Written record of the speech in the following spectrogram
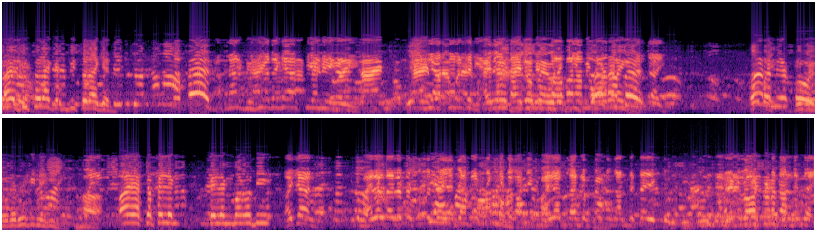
ভাই, দুশো রাখেন দুশো রাখেন আপনার ভিডিও দেখে আসছি আমি এখানে এই যে আপনার যে ভাইরাল ডায়লগ আবার আমি জানতে চাই। ভাই একটা পেলেং বড় ভাইজান ভাইরাল ডায়লগটা শুনতে চাই যে শিক্ষিত ভাইরাল ডায়লগটা আমরা জানতে চাই একটু। রহস্যটা জানতে চাই।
